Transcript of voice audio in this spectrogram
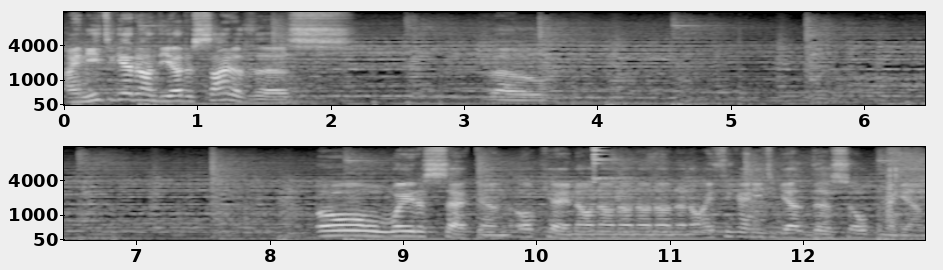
I need to get on the other side of this, though. Oh, wait a second. Okay, no, no, no, no, no, no, no. I think I need to get this open again.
